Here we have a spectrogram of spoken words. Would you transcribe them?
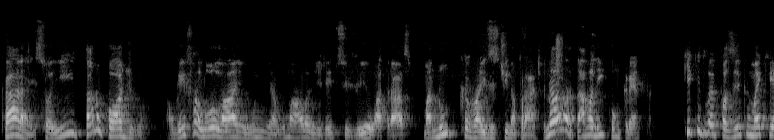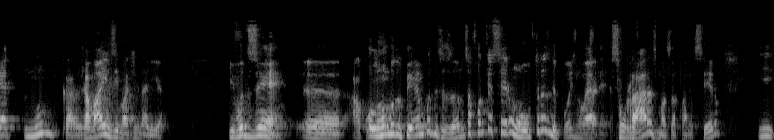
Cara, isso aí tá no código. Alguém falou lá em, algum, em, alguma aula de direito civil lá atrás, mas nunca vai existir na prática. Não, estava ali concreta. O que, que tu vai fazer? Como é que é? Nunca, jamais imaginaria. E vou dizer, uh, ao longo do tempo, desses anos, aconteceram outras depois, não era, são raras, mas apareceram. E,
